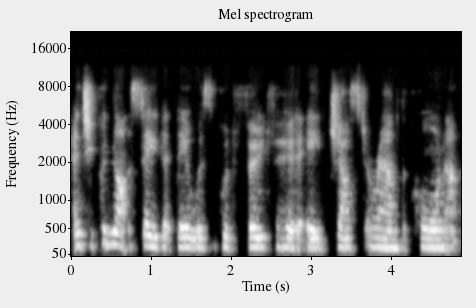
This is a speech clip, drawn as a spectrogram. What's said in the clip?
And she could not see that there was good food for her to eat just around the corner.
